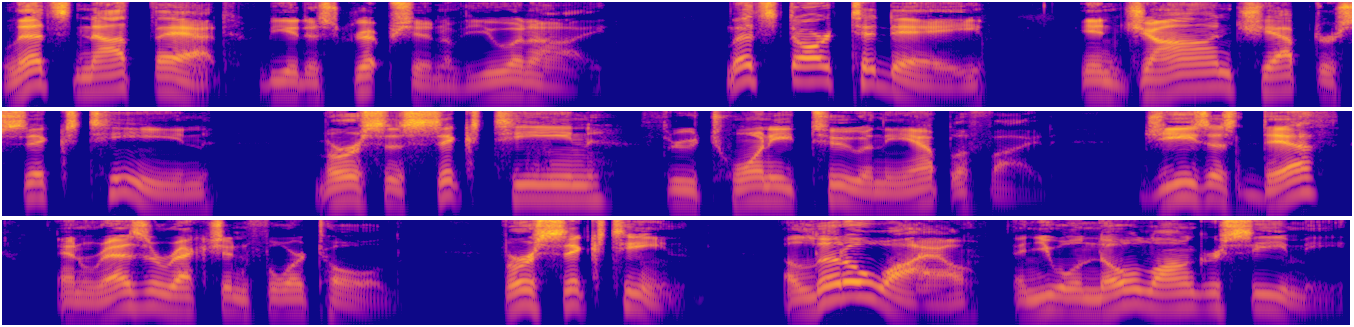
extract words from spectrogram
Let's not that be a description of you and I. Let's start today in John chapter 16, verses 16 through 22 in the Amplified. Jesus' death and resurrection foretold. Verse 16 A little while, and you will no longer see me,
